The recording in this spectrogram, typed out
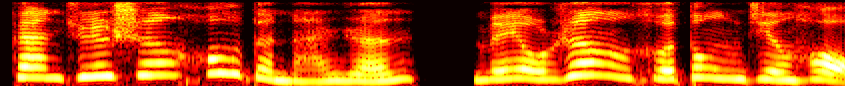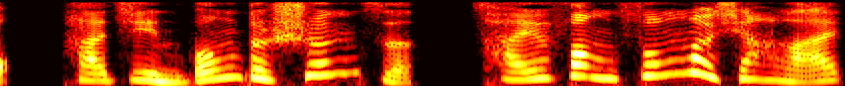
感觉身后的男人。没有任何动静后，他紧绷的身子才放松了下来。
